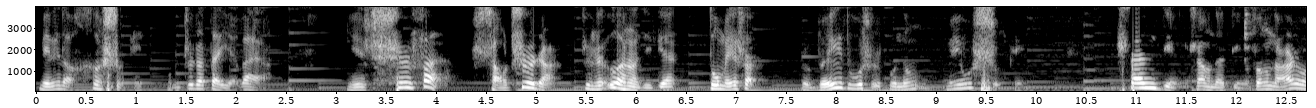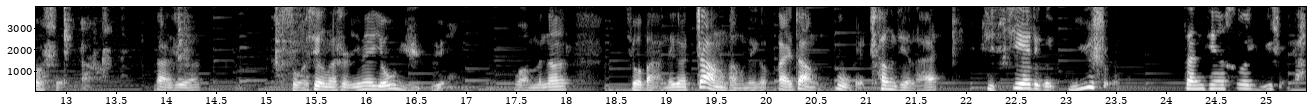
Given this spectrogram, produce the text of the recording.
面临着喝水。我们知道在野外啊，你吃饭少吃点，甚至饿上几天都没事儿，唯独是不能没有水。山顶上的顶峰哪有水啊？但是。所幸的是，因为有雨，我们呢就把那个帐篷那个外帐布给撑起来，去接这个雨水。三天喝雨水啊，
